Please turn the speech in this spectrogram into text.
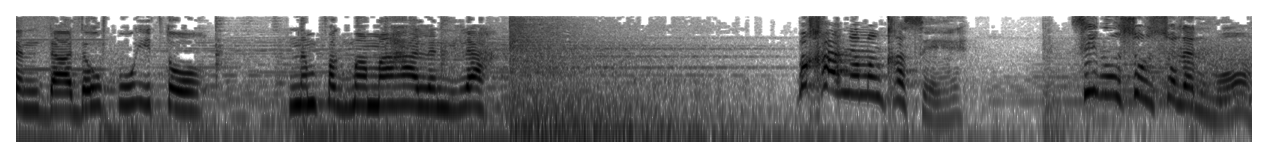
Tanda daw po ito ng pagmamahalan nila. Baka naman kasi, sinusulsulan mo.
